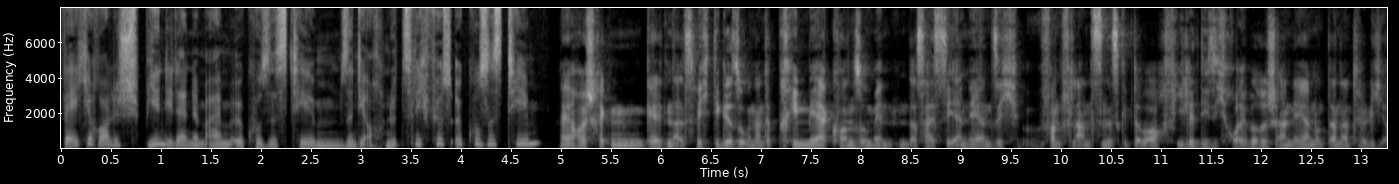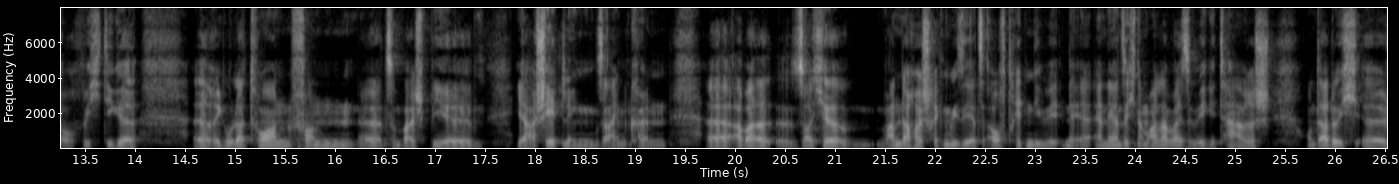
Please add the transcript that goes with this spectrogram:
welche Rolle spielen die denn in einem Ökosystem? Sind die auch nützlich fürs Ökosystem? Naja, Heuschrecken gelten als wichtige sogenannte Primärkonsumenten. Das heißt, sie ernähren sich von Pflanzen. Es gibt aber auch viele, die sich räuberisch ernähren und dann natürlich auch wichtige äh, Regulatoren von äh, zum Beispiel ja, Schädlingen sein können. Äh, aber äh, solche Wanderheuschrecken, wie sie jetzt auftreten, die ne, ernähren sich normalerweise vegetarisch und dadurch äh,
